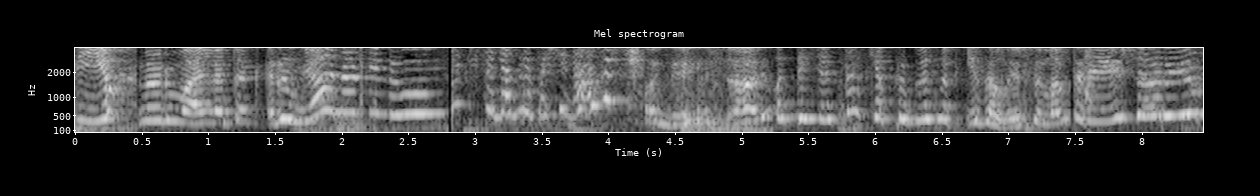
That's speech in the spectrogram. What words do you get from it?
Сім. Нормально так. Румяна піду. Так все добре починалося. Один шар. От десь отак я приблизно б і залишила. Три шари.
